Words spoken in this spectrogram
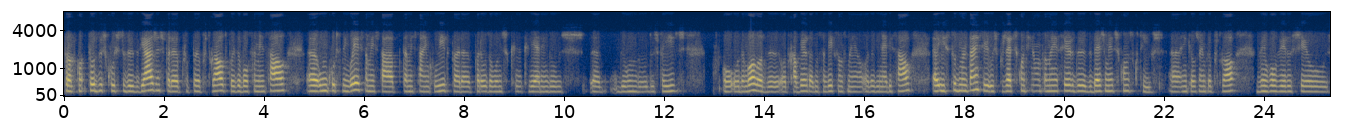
pronto, todos os custos de, de viagens para, para, Portugal, depois a bolsa mensal, uh, um curso de inglês também está, também está incluído para, para os alunos que, que vierem dos, de um do, dos países, ou, de Angola, ou de, ou de Cabo Verde, ou de Moçambique, São Tomé ou da Guiné-Bissau. Uh, isso tudo mantém-se e os projetos continuam também a ser de, de 10 meses consecutivos, em que eles vêm para Portugal desenvolver os seus,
